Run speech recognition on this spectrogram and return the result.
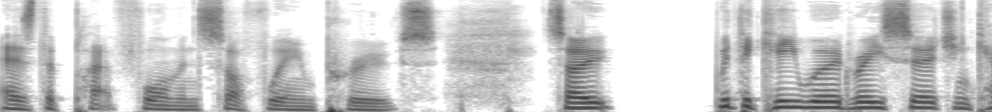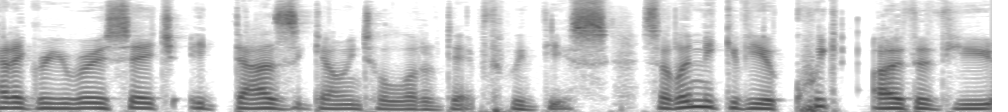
as the platform and software improves. So With the keyword research and category research, it does go into a lot of depth with this. So let me give you a quick overview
